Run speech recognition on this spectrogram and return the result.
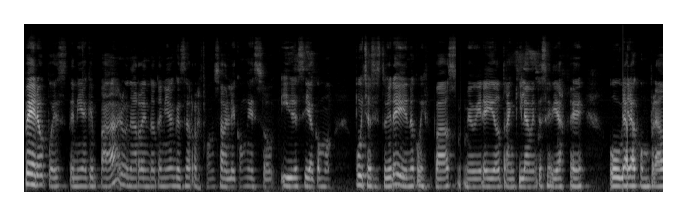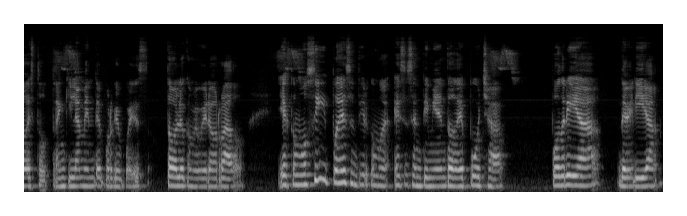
pero pues tenía que pagar una renta, tenía que ser responsable con eso y decía como, pucha, si estuviera viviendo con mis papás, me hubiera ido tranquilamente ese viaje o hubiera comprado esto tranquilamente porque pues todo lo que me hubiera ahorrado. Y es como, sí, puedes sentir como ese sentimiento de pucha, podría, debería,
